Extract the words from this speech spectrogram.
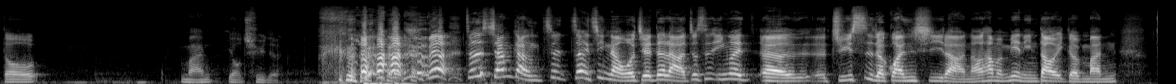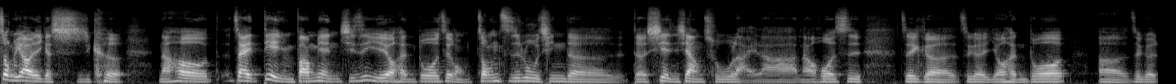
都蛮有趣的，没有，就是香港最最近呢，我觉得啦，就是因为呃局势的关系啦，然后他们面临到一个蛮重要的一个时刻，然后在电影方面，其实也有很多这种中资入侵的的现象出来啦，然后或者是这个这个有很多呃这个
